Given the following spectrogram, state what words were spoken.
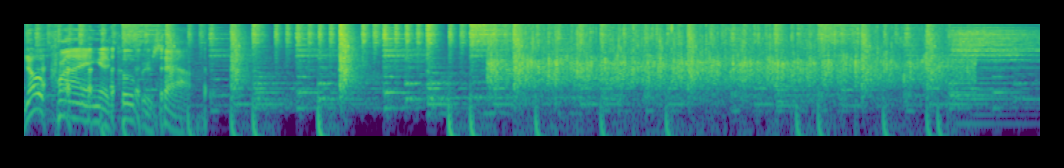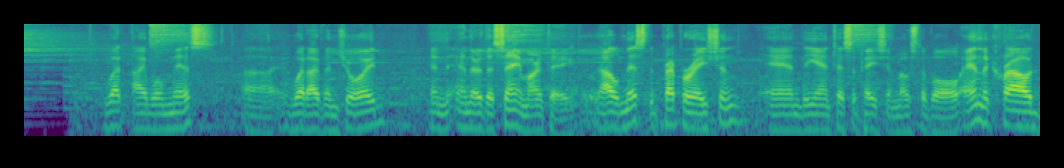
No crying at Cooperstown. What I will miss, uh, what I've enjoyed, and, and they're the same, aren't they? I'll miss the preparation and the anticipation most of all, and the crowd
